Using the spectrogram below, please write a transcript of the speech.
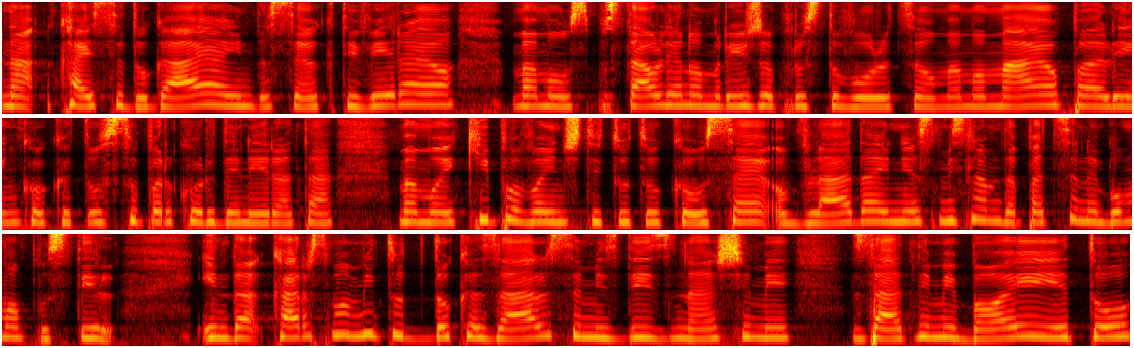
na, kaj se dogaja in da se aktivirajo. Imamo vzpostavljeno mrežo prostovoljcev, imamo Majo pa Alenko, ki to super koordinirata, imamo ekipo v inštitutu, ki vse obvlada in jaz mislim, da pač se ne bomo pustili. In da kar smo mi tudi dokazali, se mi zdi z našimi zadnjimi boji, je to,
